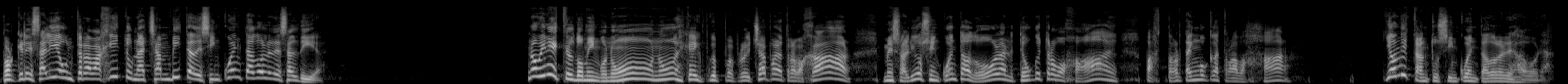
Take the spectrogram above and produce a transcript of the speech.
porque les salía un trabajito, una chambita de 50 dólares al día. No viniste el domingo, no, no, es que hay que aprovechar para trabajar. Me salió 50 dólares, tengo que trabajar, pastor, tengo que trabajar. ¿Y dónde están tus 50 dólares ahora?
